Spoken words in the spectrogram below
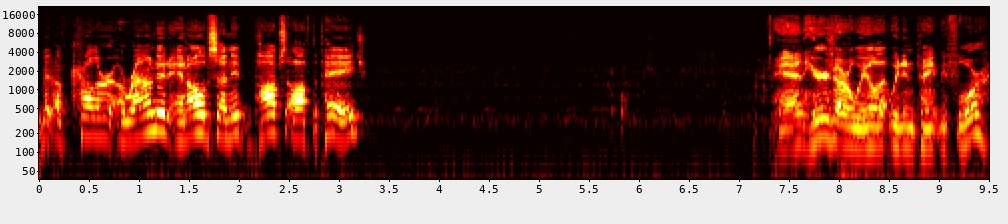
bit of color around it, and all of a sudden it pops off the page. And here's our wheel that we didn't paint before.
